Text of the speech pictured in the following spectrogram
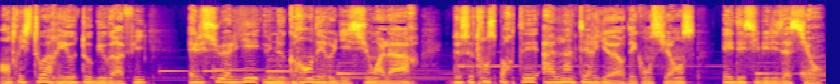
Entre histoire et autobiographie, elle sut allier une grande érudition à l'art de se transporter à l'intérieur des consciences et des civilisations.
